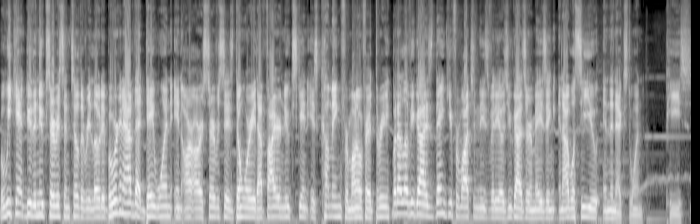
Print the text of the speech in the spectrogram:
But we can't do the nuke service until the reloaded. But we're going to have that day one in RR services. Don't worry, that fire nuke skin is coming for Modern Warfare 3. But I love you guys. Thank you for watching these videos. You guys are amazing. And I will see you in the next one. Peace.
